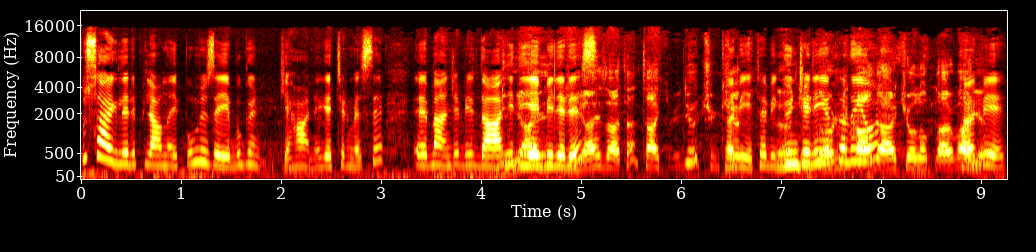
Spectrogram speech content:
Bu sergileri planlayıp bu müzeyi bugünkü haline getirmesi e, bence bir dahi Dünyayı- diyebiliriz. Dünyayı zaten takip ediyor çünkü Tabii tabii ön- günceli örnek yakalıyor. aldığı arkeologlar var Tabii, ya tabii.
